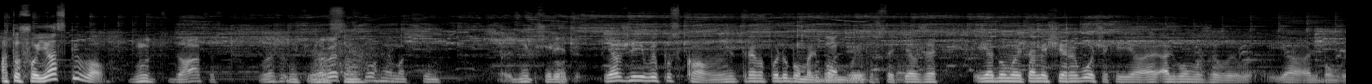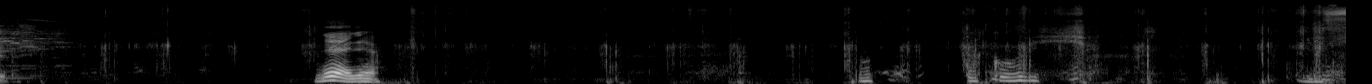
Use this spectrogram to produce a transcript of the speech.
А то що я співав? Ну да, це ж. Ніфіга Ревета собі. стогне Максим. Дніпшироти. Я вже її випускав, мені треба по-любому Куди альбом ти випустити. випускав? Я вже. Я думаю, там ще ривочок, і я а- альбом уже ви... я альбом випущу. Ні, ні. От такой. ліс.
